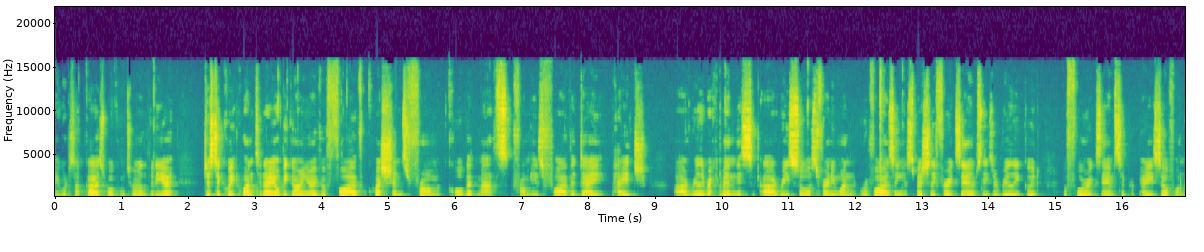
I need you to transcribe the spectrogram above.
Hey, what is up guys? Welcome to another video. Just a quick one today. I'll be going over five questions from Corbett Maths from his five a day page. I really recommend this uh, resource for anyone revising, especially for exams. These are really good before exams to prepare yourself on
